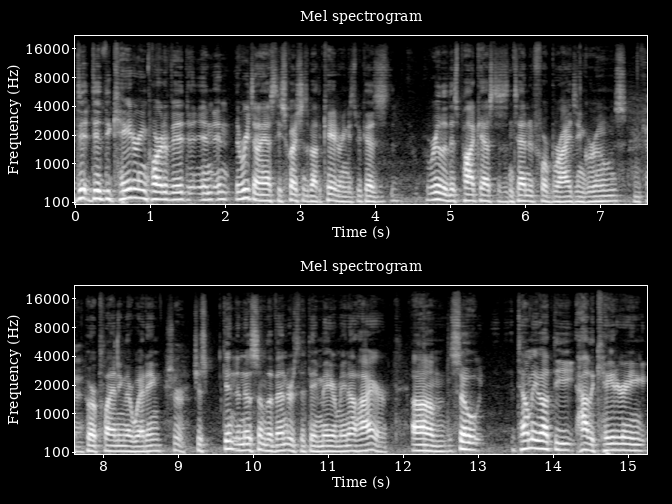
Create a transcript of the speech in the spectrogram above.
Did, did the catering part of it, and, and the reason I ask these questions about the catering is because really this podcast is intended for brides and grooms Okay. who are planning their wedding. Sure. Just getting to know some of the vendors that they may or may not hire. Um, so tell me about the how the catering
